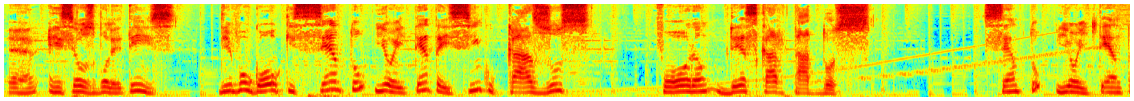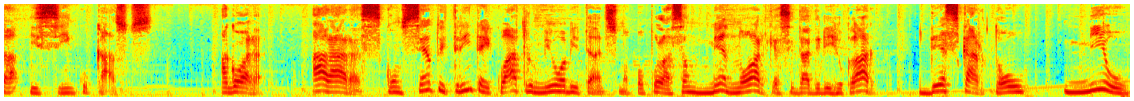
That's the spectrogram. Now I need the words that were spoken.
é, em seus boletins, divulgou que 185 casos foram descartados. 185 casos. Agora, Araras, com 134 mil habitantes, uma população menor que a cidade de Rio Claro, descartou mil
